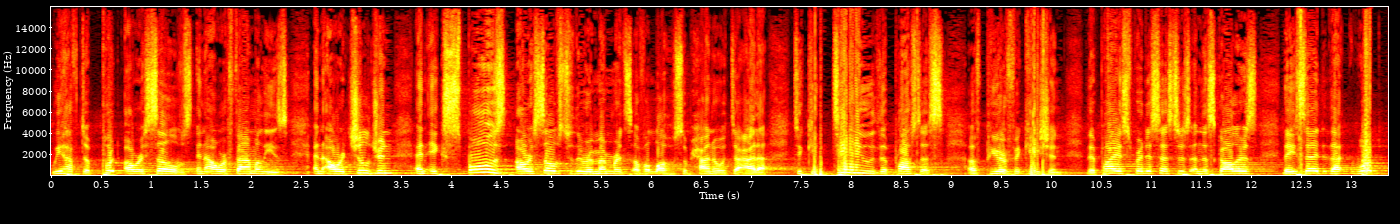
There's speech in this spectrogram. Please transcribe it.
We have to put ourselves and our families and our children and expose ourselves to the remembrance of Allah subhanahu wa ta'ala to continue the process of purification. The pious predecessors and the scholars, they said that what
